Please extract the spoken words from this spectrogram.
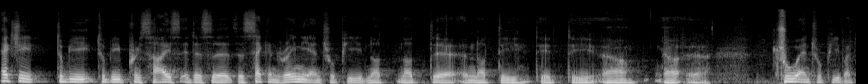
Actually, to be, to be precise, it is uh, the second Rényi entropy, not, not, uh, not the, the, the uh, true entropy, but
